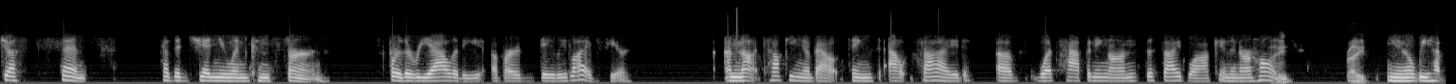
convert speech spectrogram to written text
just sense has a genuine concern for the reality of our daily lives here. I'm not talking about things outside of what's happening on the sidewalk and in our homes. Right. You know, we have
